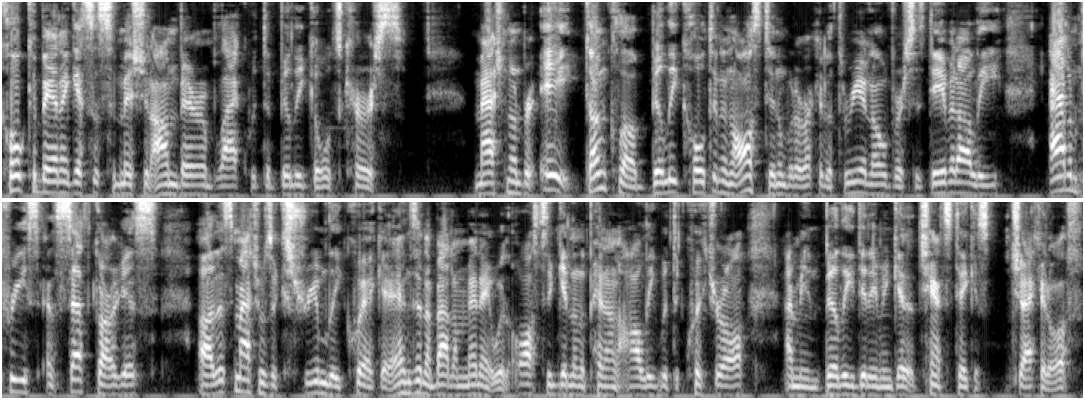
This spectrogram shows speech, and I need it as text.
Colt Cabana gets a submission on Baron Black with the Billy Goat's curse. Match number eight, Gunn Club, Billy Colten and Austin with a record of 3 0 versus David Ali, Adam Priest, and Seth Gargis. Uh, this match was extremely quick. It ends in about a minute with Austin getting the pin on Ali with the quick draw. I mean, Billy didn't even get a chance to take his jacket off.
